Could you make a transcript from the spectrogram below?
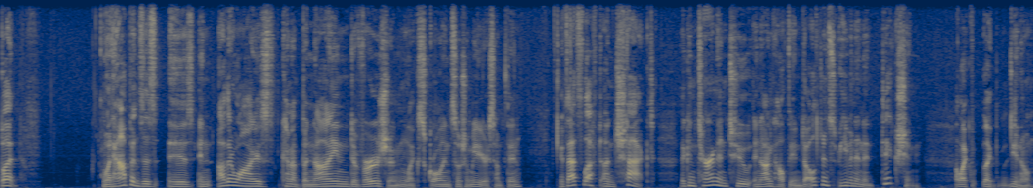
but what happens is, is an otherwise kind of benign diversion, like scrolling social media or something, if that's left unchecked, it can turn into an unhealthy indulgence or even an addiction. Like like you know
